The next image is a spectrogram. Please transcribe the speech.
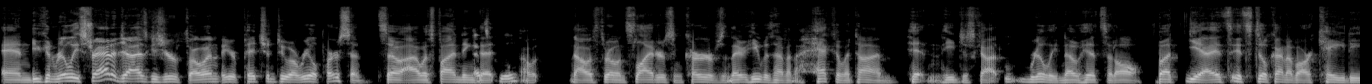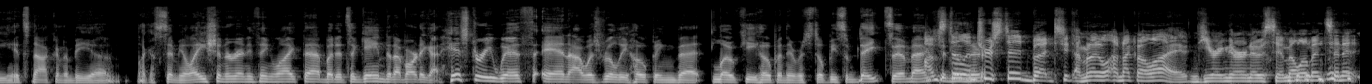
and you can really strategize because you're throwing you're pitching to a real person so i was finding That's that cool. I, I was throwing sliders and curves and there he was having a heck of a time hitting he just got really no hits at all but yeah it's it's still kind of arcadey it's not going to be a like a simulation or anything like that but it's a game that i've already got history with and i was really hoping that low-key hoping there would still be some date sim I'm still in interested, but I'm gonna, I'm not gonna lie. Hearing there are no sim elements in it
